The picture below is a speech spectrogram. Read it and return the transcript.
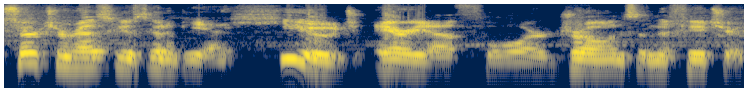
Search and rescue is going to be a huge area for drones in the future.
